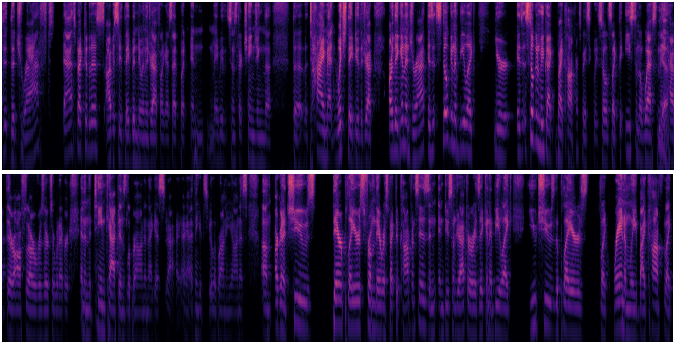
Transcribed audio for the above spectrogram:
the, the draft aspect of this obviously they've been doing the draft like i said but and maybe since they're changing the the, the time at which they do the draft are they going to draft is it still going to be like your is it still going to be by, by, conference basically so it's like the east and the west and they yeah. have their all-star reserves or whatever and then the team captains lebron and i guess i, I think it's lebron and Giannis um, are going to choose their players from their respective conferences and, and do some draft or is it going to be like you choose the players like randomly by conf like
